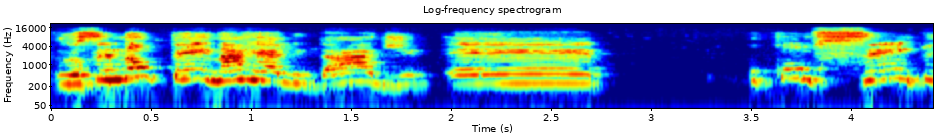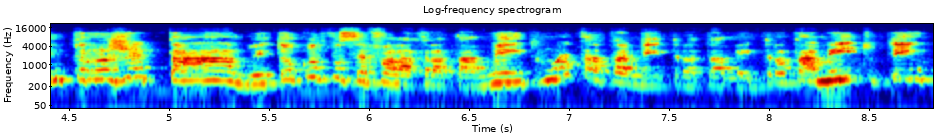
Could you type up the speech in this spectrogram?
você não tem na realidade é, o conceito introjetado. Então, quando você fala tratamento, não é tratamento, tratamento. Tratamento tem,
